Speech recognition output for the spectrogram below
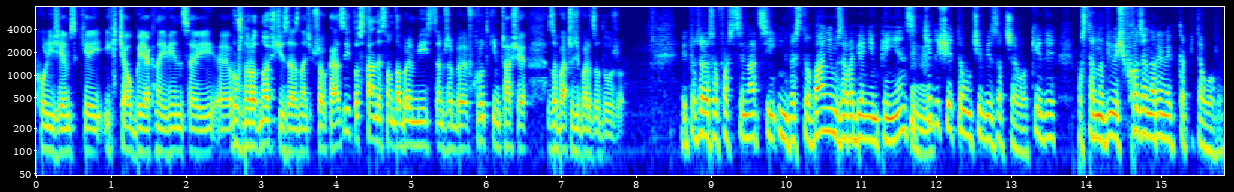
kuli ziemskiej i chciałby jak najwięcej różnorodności zaznać przy okazji, to Stany są dobrym miejscem, żeby w krótkim czasie zobaczyć bardzo dużo. To teraz o fascynacji inwestowaniem, zarabianiem pieniędzy. Mhm. Kiedy się to u Ciebie zaczęło? Kiedy postanowiłeś, wchodzę na rynek kapitałowy?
